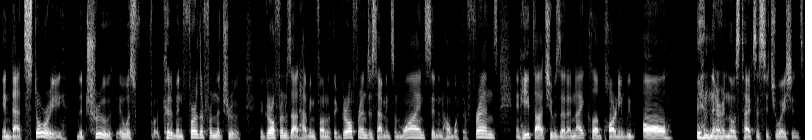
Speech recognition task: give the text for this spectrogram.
In that story, the truth, it was could have been further from the truth. The girlfriend's out having fun with their girlfriend, just having some wine, sitting home with their friends, and he thought she was at a nightclub party. We've all been there in those types of situations.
